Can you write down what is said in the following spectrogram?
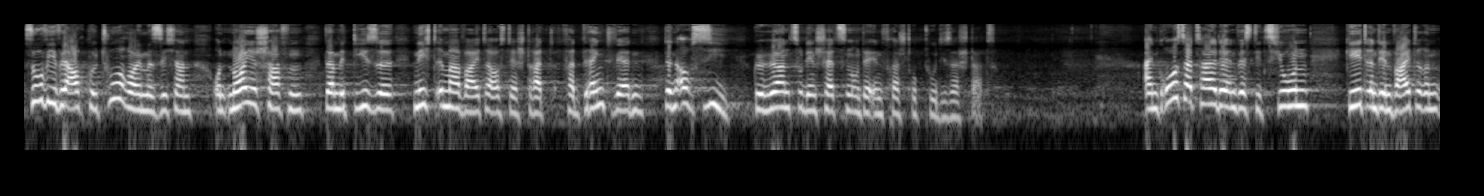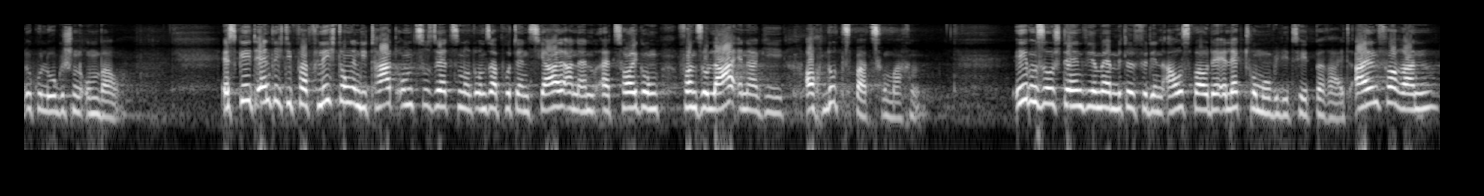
So wie wir auch Kulturräume sichern und neue schaffen, damit diese nicht immer weiter aus der Stadt verdrängt werden, denn auch sie gehören zu den Schätzen und der Infrastruktur dieser Stadt. Ein großer Teil der Investitionen geht in den weiteren ökologischen Umbau. Es gilt endlich, die Verpflichtung in die Tat umzusetzen und unser Potenzial an Erzeugung von Solarenergie auch nutzbar zu machen. Ebenso stellen wir mehr Mittel für den Ausbau der Elektromobilität bereit, allen voran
